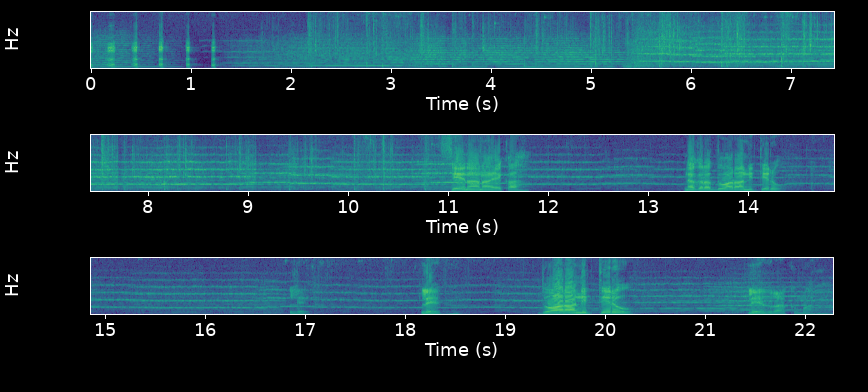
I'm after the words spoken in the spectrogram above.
సేనానాయక నగర ద్వారాన్ని తెరు లేదు. లేదు. ద్వారాన్ని తెరు లేదు రాకుమారా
